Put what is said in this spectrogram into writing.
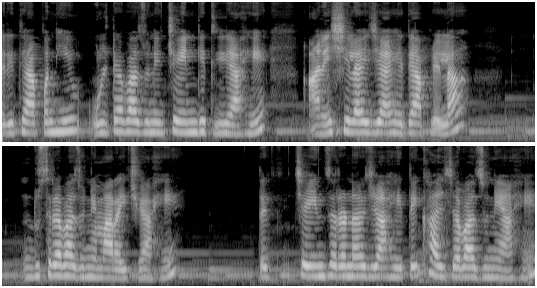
तर इथे आपण ही उलट्या बाजूने चेन घेतलेली आहे आणि शिलाई जी आहे ते आपल्याला दुसऱ्या बाजूने मारायची आहे. तर चेनचं रनर जे आहे ते खालच्या बाजूने आहे.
